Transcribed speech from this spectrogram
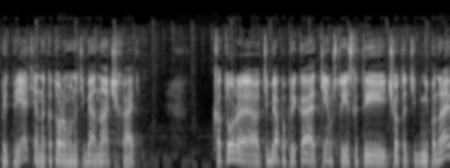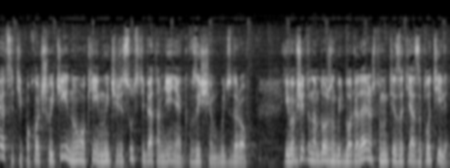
предприятие, на которому на тебя начихать, которое тебя попрекает тем, что если ты что-то тебе не понравится, типа хочешь уйти, ну окей, мы через суд с тебя там денег взыщем, будь здоров. И вообще ты нам должен быть благодарен, что мы тебе за тебя заплатили.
